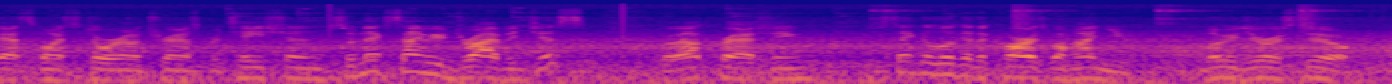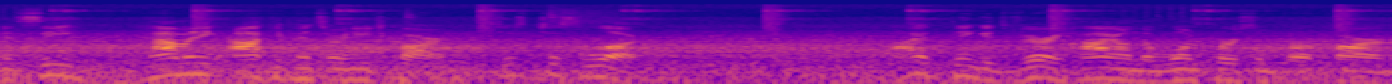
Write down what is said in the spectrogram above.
that's my story on transportation. So next time you're driving, just without crashing, just take a look at the cars behind you. Look at yours too, and see how many occupants are in each car. Just just look. I think it's very high on the one person per car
